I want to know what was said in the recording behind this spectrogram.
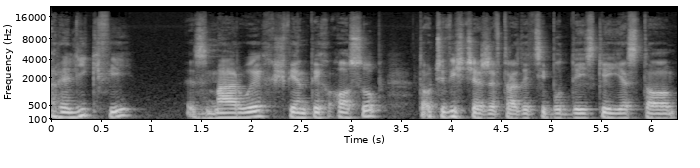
relikwii zmarłych, świętych osób, to oczywiście, że w tradycji buddyjskiej jest to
